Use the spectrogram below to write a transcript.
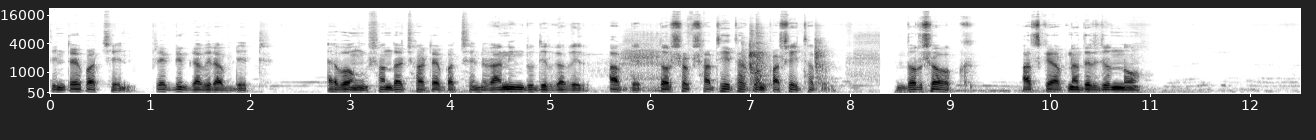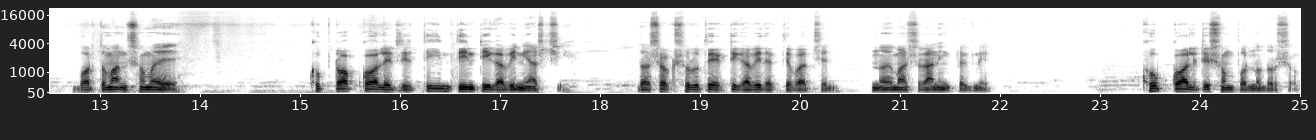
তিনটায় পাচ্ছেন প্রেগনেন্ট গাভীর আপডেট এবং সন্ধ্যা ছয়টায় পাচ্ছেন রানিং দুধের গাভীর আপডেট। দর্শক সাথেই থাকুন, পাশেই থাকুন। দর্শক, আজকে আপনাদের জন্য বর্তমান সময়ে খুব টপ কোয়ালিটির তিন, তিনটি গাভী নিয়ে আসছি। দর্শক, শুরুতে একটি গাভী দেখতে পাচ্ছেন, নয় মাস রানিং প্রেগনেন্ট। খুব কোয়ালিটি সম্পন্ন দর্শক।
